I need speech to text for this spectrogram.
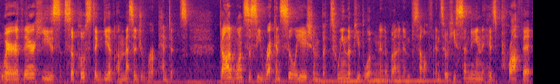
where there he's supposed to give a message of repentance. God wants to see reconciliation between the people of Nineveh and himself. And so he's sending his prophet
